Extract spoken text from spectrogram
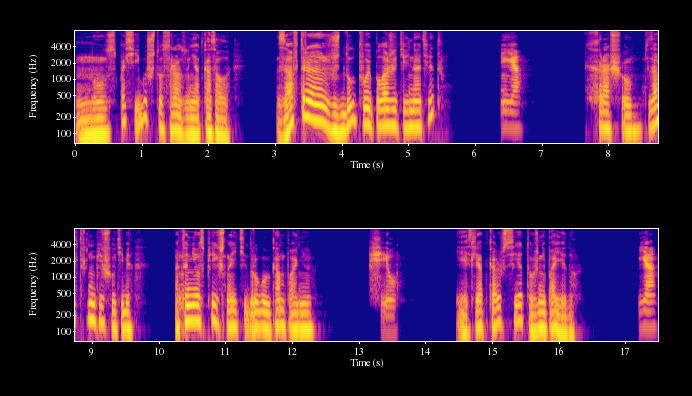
«Ну, спасибо, что сразу не отказала. Завтра жду твой положительный ответ?» Я. «Хорошо, завтра напишу тебе, а то не успеешь найти другую компанию. Фил. Если откажешься, я тоже не поеду». Я.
